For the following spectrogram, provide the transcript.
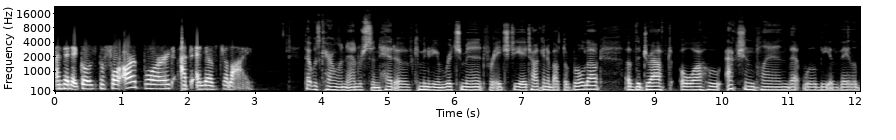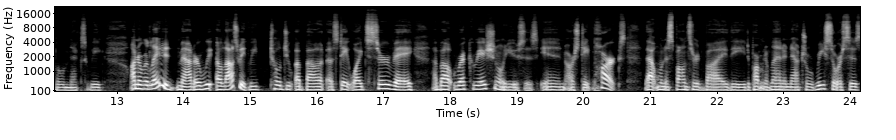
and then it goes before our board at the end of July. That was Carolyn Anderson, head of community enrichment for HTA, talking about the rollout of the draft Oahu action plan that will be available next week. On a related matter, we, uh, last week we told you about a statewide survey about recreational uses in our state parks. That one is sponsored by the Department of Land and Natural Resources.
